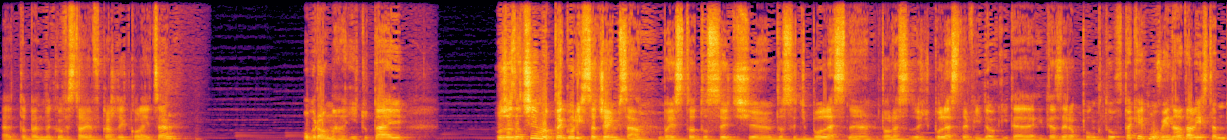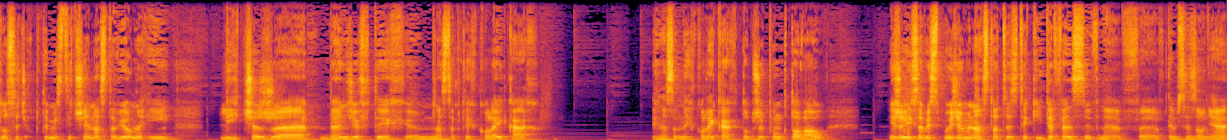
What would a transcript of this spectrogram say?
e, to będę go wystawiał w każdej kolejce. Obrona i tutaj może zacznijmy od tego Risa Jamesa, bo jest to dosyć, e, dosyć bolesny, dość bolesny widok i te, i te 0 punktów. Tak jak mówię, nadal jestem dosyć optymistycznie nastawiony i liczę, że będzie w tych e, następnych kolejkach, w tych następnych kolejkach dobrze punktował. Jeżeli sobie spojrzymy na statystyki defensywne w, w tym sezonie,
